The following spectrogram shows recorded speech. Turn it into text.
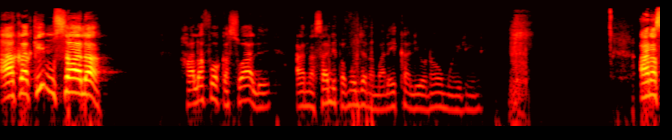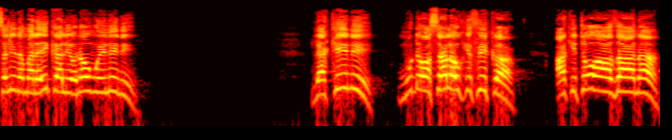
akakim sala halafu akaswali anasali pamoja na malaika alionao mwilini. Anasali na malaika alionao mwilini. Lakini muda wa sala ukifika akitoa adhana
